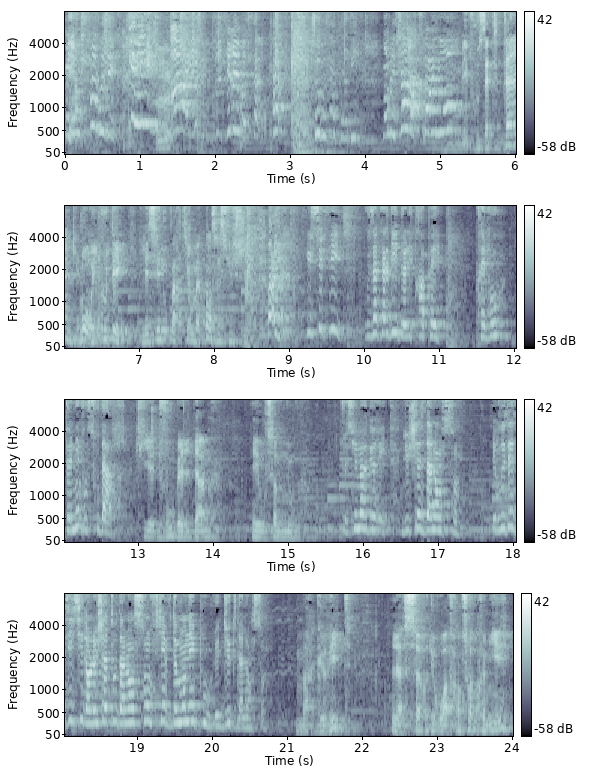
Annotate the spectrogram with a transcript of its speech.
Mais enfin vous êtes qui Aïe Retirez vos sales pattes Je vous interdis Non mais ça va pas, non Mais vous êtes dingue Bon, écoutez, laissez-nous partir maintenant, ça suffit. Aïe Il suffit Vous interdit de les frapper. Prévost, tenez vos soudards. Qui êtes-vous, belle dame? Et où sommes-nous? Je suis Marguerite, duchesse d'Alençon. Et vous êtes ici dans le château d'Alençon, fief de mon époux, le duc d'Alençon. Marguerite La sœur du roi François Ier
